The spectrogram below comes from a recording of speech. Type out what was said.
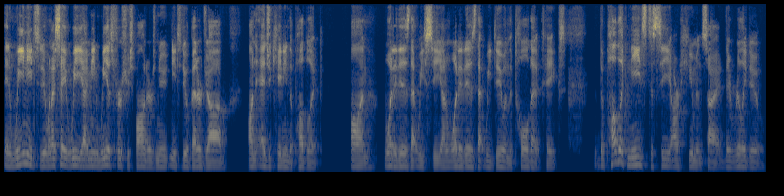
And we need to do, when I say we, I mean we as first responders need to do a better job on educating the public on what it is that we see, on what it is that we do, and the toll that it takes the public needs to see our human side. They really do.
